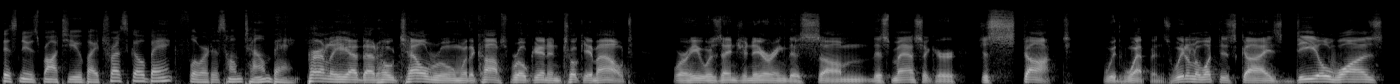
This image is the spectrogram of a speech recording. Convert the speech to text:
This news brought to you by Trustco Bank, Florida's hometown bank. Apparently, he had that hotel room where the cops broke in and took him out, where he was engineering this um, this massacre, just stocked with weapons. We don't know what this guy's deal was.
